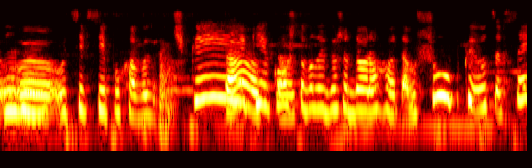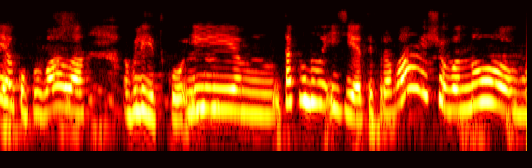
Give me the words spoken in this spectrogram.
Мгм. е, оці всі пуховички, Так, які так. коштували дуже дорого, там шубки, оце все я купувала влітку. Мгм. І так воно і є. Ти права, що воно в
